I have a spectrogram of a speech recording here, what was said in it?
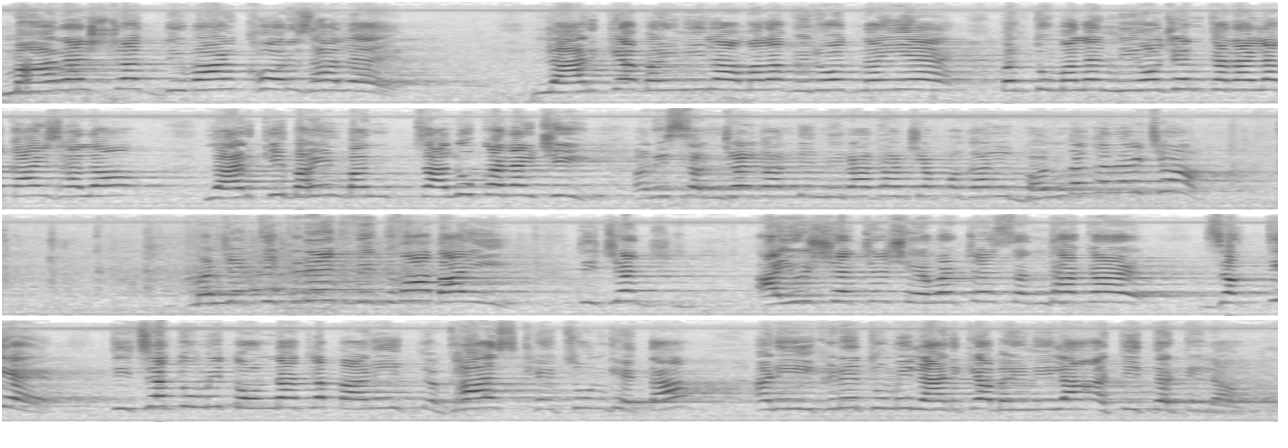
महाराष्ट्रात दिवाळखोर झालंय. लाडक्या बहिणीला आम्हाला विरोध नाही आहे पण तुम्हाला नियोजन करायला काय झालं? लाडकी बहीण बंद चालू करायची आणि संजय गांधी निराधारच्या पगारी बंद करायच्या? म्हणजे तिकडे एक विधवा बाई तिच्या आयुष्याच्या शेवटच्या संध्याकाळ जगते तिचं तुम्ही तोंडातलं पाणी घास खेचून घेता आणि इकडे तुम्ही लाडक्या बहिणीला अतितटी लावता.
